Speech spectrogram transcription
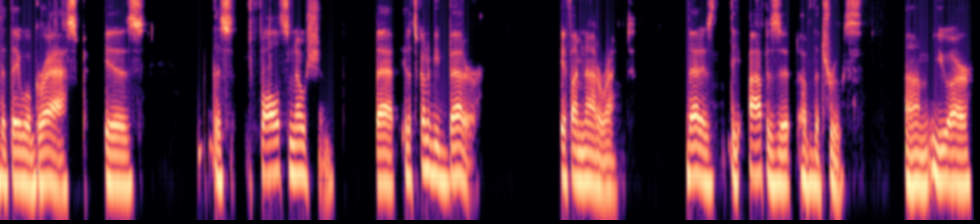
that they will grasp is this false notion that it's going to be better if I'm not around. That is the opposite of the truth. Um, you are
